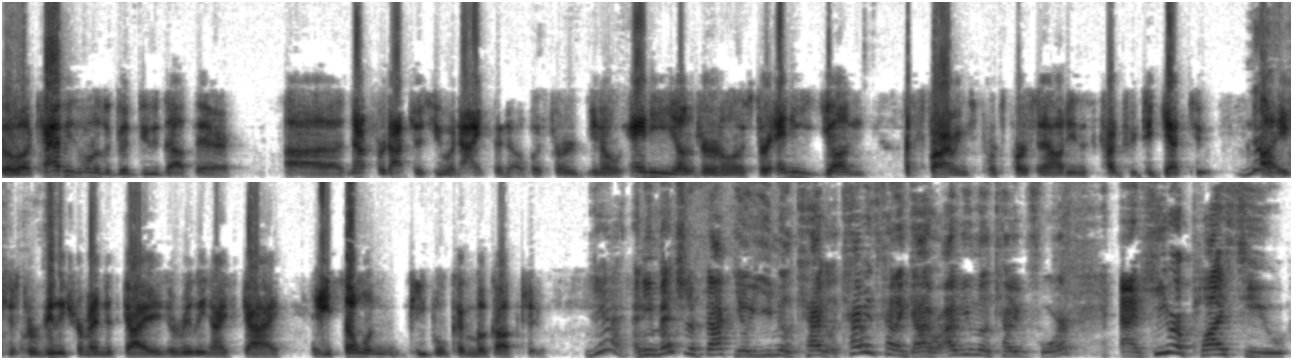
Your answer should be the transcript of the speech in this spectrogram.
So uh, Cabbie's one of the good dudes out there. Uh, not for not just you and I to know, but for you know any young journalist or any young aspiring sports personality in this country to get to. No, uh, he's just a really tremendous guy. He's a really nice guy, and he's someone people can look up to. Yeah, and he mentioned the fact, you know, you emailed Cabbie. Like, Cabbie's the kind of guy where I've emailed Cabbie before, and he replies to you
